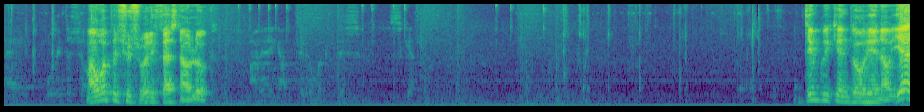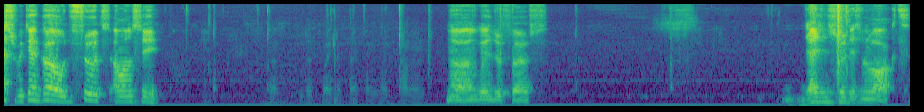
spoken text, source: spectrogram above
hey. We'll get the shuttle. My weapon shoots really fast now, look. I'm heading out to take a look at this skip. I think we can go here now. Yes, we can go. Shoot. I want to see. Just, just wait a second, I'm coming. No, I'm going to do first. Agent suit is unlocked.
